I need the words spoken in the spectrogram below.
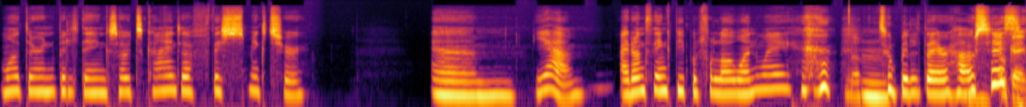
modern buildings. So it's kind of this mixture. Um, yeah, I don't think people follow one way No. Mm. to build their houses. Okay,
